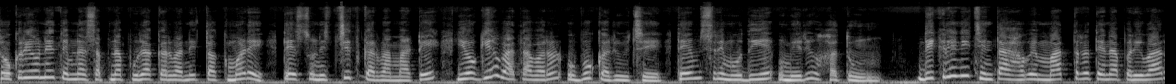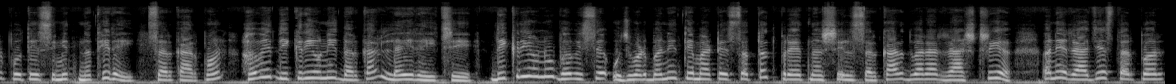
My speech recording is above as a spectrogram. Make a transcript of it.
છોકરીઓને તેમના સપના પૂરા કરવાની તક મળે તે સુનિશ્ચિત કરવા માટે યોગ્ય વાતાવરણ ઊભું કર્યું છે, તેમ શ્રી મોદીએ ઉમેર્યું હતું. દીકરીની ચિંતા હવે માત્ર તેના પરિવાર પોતે સીમિત નથી રહી. સરકાર પણ હવે દીકરીઓની દરકાર લઈ રહી છે. દીકરીઓનું ભવિષ્ય ઉજ્જવળ બને તે માટે સતત પ્રયત્નશીલ સરકાર દ્વારા રાષ્ટ્રીય અને રાજ્ય સ્તર પર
